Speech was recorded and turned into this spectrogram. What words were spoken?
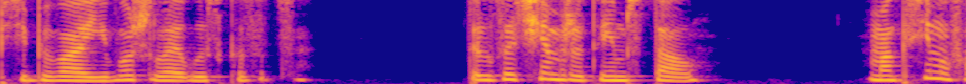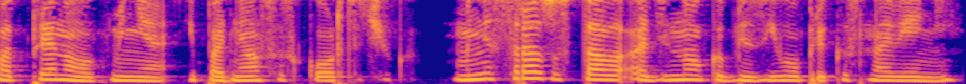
Перебиваю его, желая высказаться. Так зачем же ты им стал? Максимов отпрянул от меня и поднялся с корточек. Мне сразу стало одиноко без его прикосновений.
